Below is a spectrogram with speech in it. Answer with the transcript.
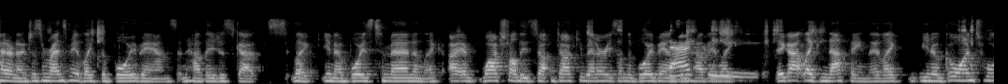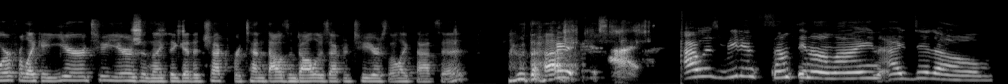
I don't know, it just reminds me of like the boy bands and how they just got like, you know, boys to men. And like I watched all these doc- documentaries on the boy bands and how they like, they got like nothing. They like, you know, go on tour for like a year or two years and like they get a check for $10,000 after two years. They're like, that's it. Like, what the heck? I, I was reading something online. I did um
